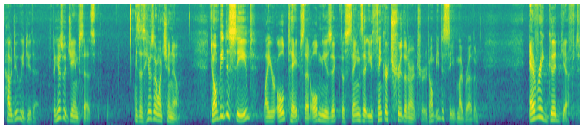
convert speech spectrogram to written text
How do we do that? But here's what James says He says, Here's what I want you to know. Don't be deceived by your old tapes, that old music, those things that you think are true that aren't true. Don't be deceived, my brethren. Every good gift,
